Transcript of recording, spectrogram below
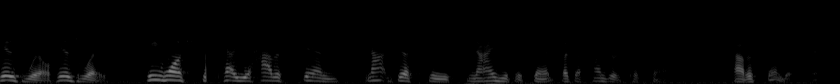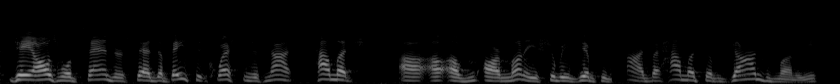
his will, his way. He wants to tell you how to spend not just the 90%, but the 100%, how to spend it. J. Oswald Sanders said the basic question is not how much uh, of our money should we give to God, but how much of God's money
